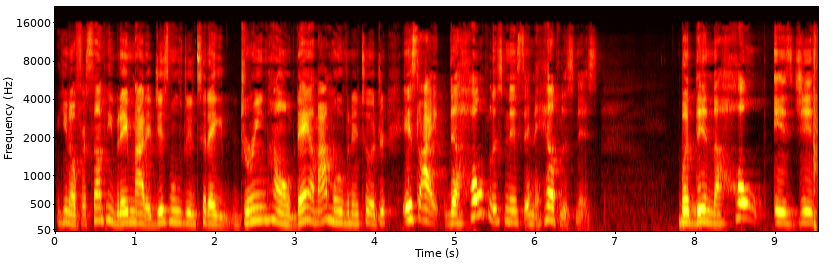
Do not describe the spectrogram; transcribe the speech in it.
you know, for some people, they might have just moved into their dream home. Damn, I'm moving into a dream. It's like the hopelessness and the helplessness. But then the hope is just,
